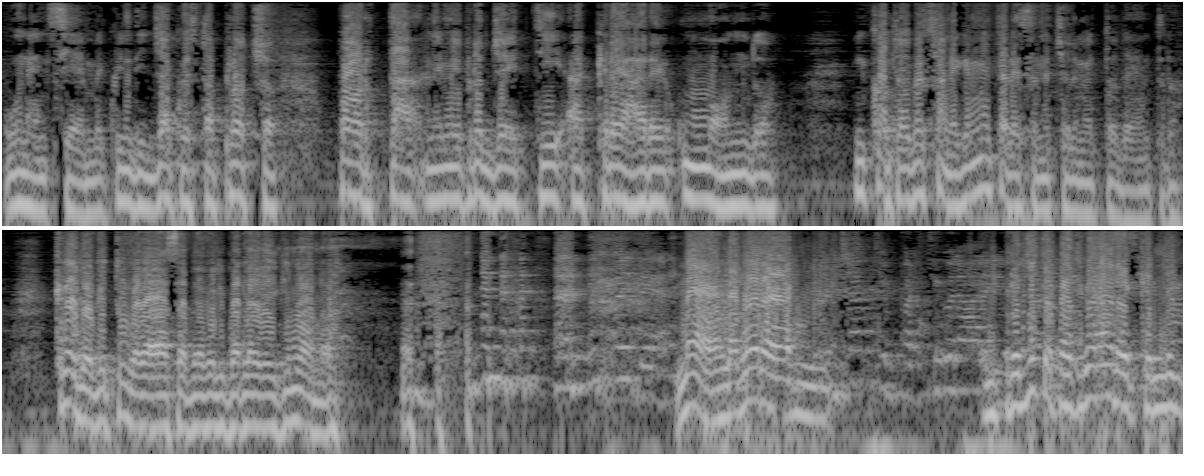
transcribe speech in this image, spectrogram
una insieme, quindi già questo approccio porta nei miei progetti a creare un mondo incontro le persone che mi interessano e ce le metto dentro. Credo che tu sapevi parlare di kimono. no, un lavoro. Un progetto in particolare, un progetto particolare che mi,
